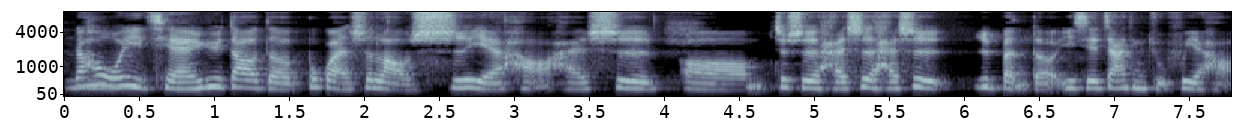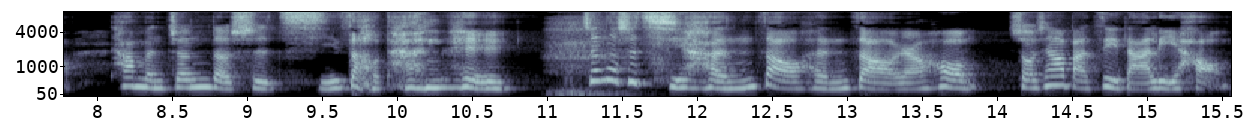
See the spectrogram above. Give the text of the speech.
嗯。然后我以前遇到的，不管是老师也好，还是呃，就是还是还是日本的一些家庭主妇也好。他们真的是起早贪黑，真的是起很早很早，然后首先要把自己打理好，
